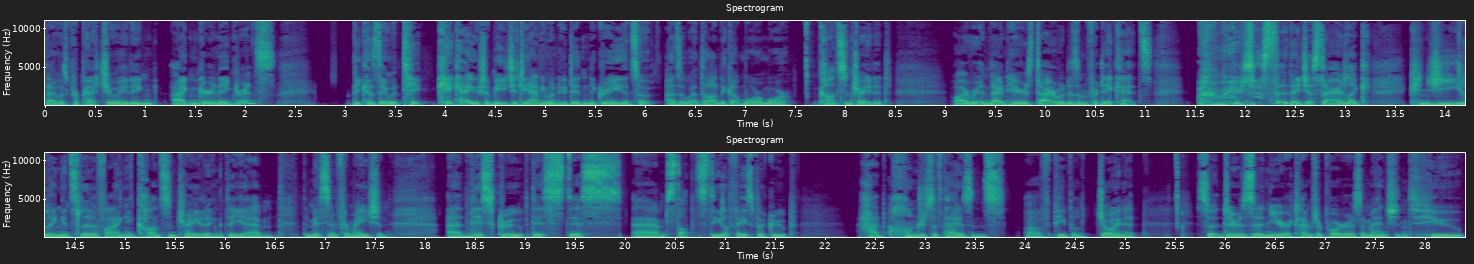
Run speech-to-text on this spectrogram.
that was perpetuating anger and ignorance because they would t- kick out immediately anyone who didn't agree. And so as it went on, it got more and more concentrated. What I've written down here is Darwinism for dickheads. We're just they just started like congealing and solidifying and concentrating the um, the misinformation. Uh, this group, this this um, Stop the Steal Facebook group, had hundreds of thousands of people join it. So there's a New York Times reporter, as I mentioned, who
